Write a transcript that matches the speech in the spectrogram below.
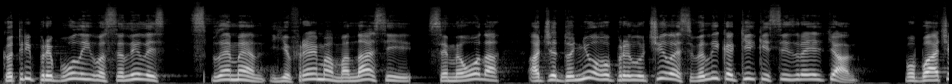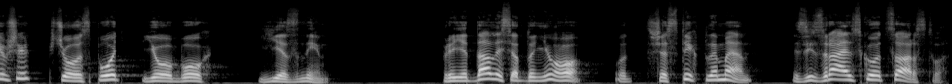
котрі прибули й оселились з племен Єфрема, Манасії, Симеона, адже до нього прилучилась велика кількість ізраїльтян, побачивши, що Господь його Бог є з ним. Приєдналися до нього от, ще з тих племен, з Ізраїльського царства.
